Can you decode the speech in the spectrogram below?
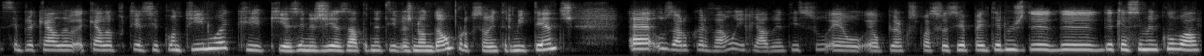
sempre aquela, aquela potência contínua que, que as energias alternativas não dão, porque são intermitentes, uh, usar o carvão, e realmente isso é o, é o pior que se pode fazer para, em termos de, de, de aquecimento global.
